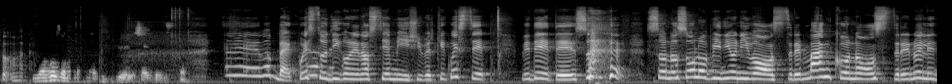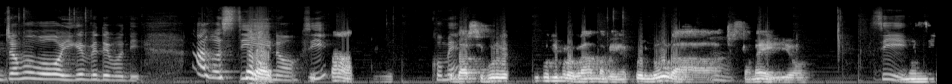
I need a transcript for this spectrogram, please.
No, ma- Una cosa meravigliosa questa. Eh, vabbè, questo dicono i nostri amici perché queste, vedete, so- sono solo opinioni vostre, manco nostre. Noi leggiamo voi, che vedevo di Agostino, Però, sì? ah, Come? Può darsi pure che il tipo di programma che a quell'ora Mm. ci sta meglio. Sì, non, sì.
